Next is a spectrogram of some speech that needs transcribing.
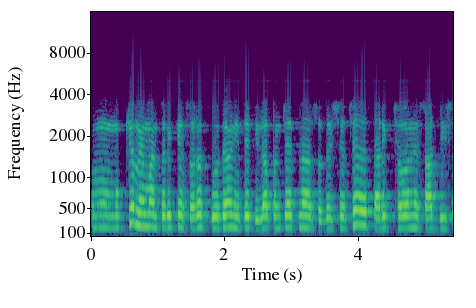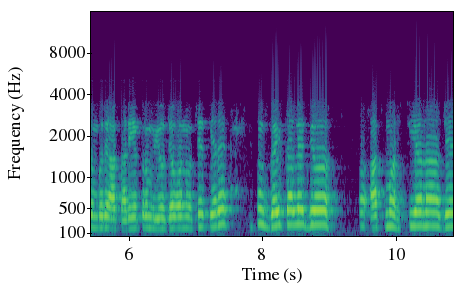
મુખ્ય મહેમાન તરીકે શરદ ગોધાણી જે જિલ્લા પંચાયતના સદસ્ય છે, તારીખ છ અને સાત ડિસેમ્બરે આ કાર્યક્રમ યોજાવાનો છે, ત્યારે ગઈકાલે જ આત્મહત્યાના જે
